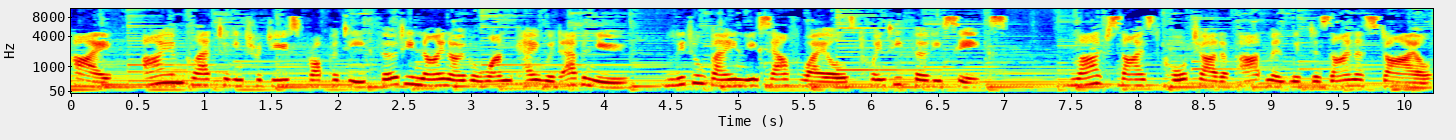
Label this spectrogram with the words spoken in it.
Hi, I am glad to introduce property 39 over 1 Cawood Avenue, Little Bay, New South Wales 2036. Large-sized courtyard apartment with designer style.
